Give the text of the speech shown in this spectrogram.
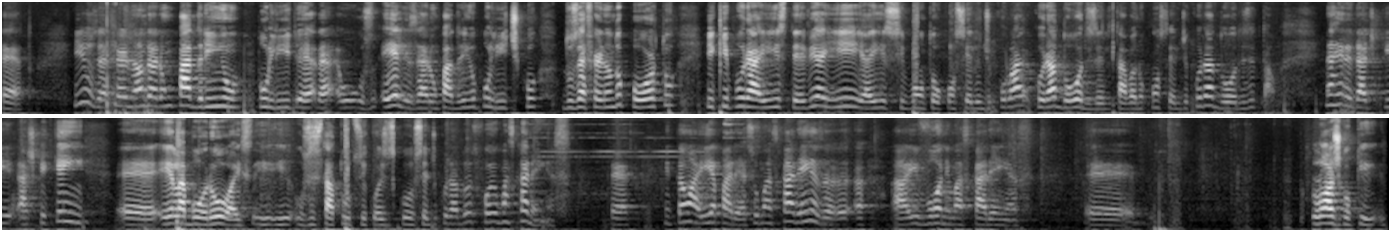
certo? E o Zé Fernando era um padrinho político, eles eram um padrinho político do Zé Fernando Porto e que por aí esteve aí, aí se montou o conselho de curadores, ele estava no conselho de curadores e tal. Na realidade, que, acho que quem é, elaborou as, e, os estatutos e coisas do conselho de curadores foi o Mascarenhas. Certo? Então aí aparece o Mascarenhas, a, a Ivone Mascarenhas, é, lógico que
